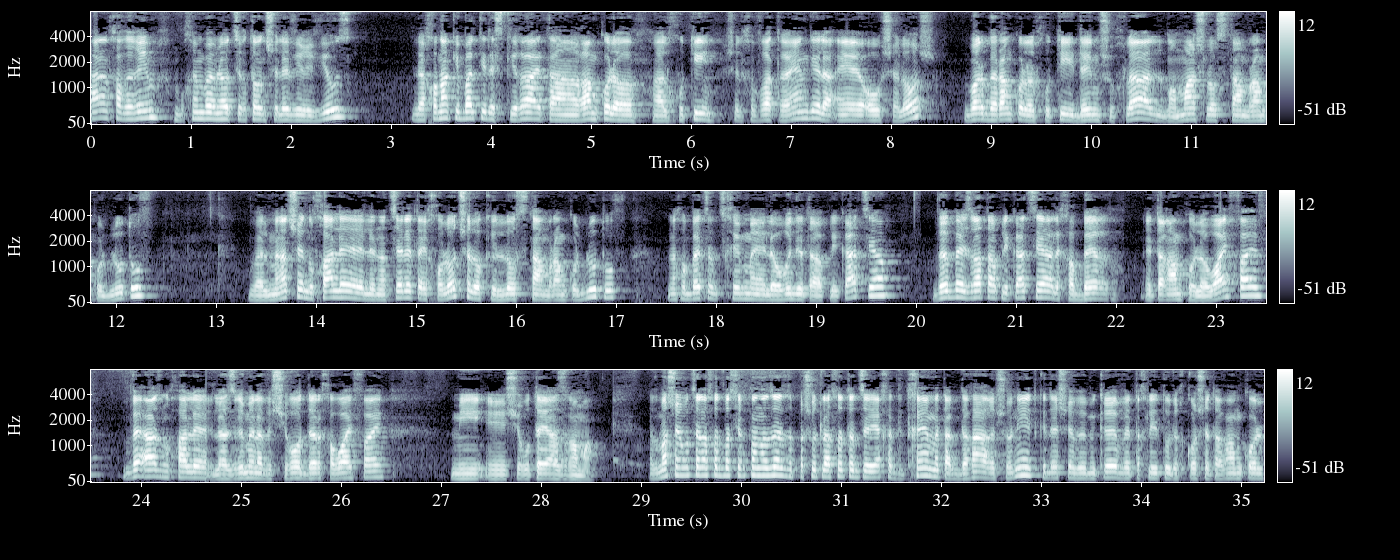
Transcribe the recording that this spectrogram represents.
אהלן חברים, ברוכים הבאים לעוד סרטון של Heavy Reviews. לאחרונה קיבלתי לסקירה את הרמקול האלחוטי של חברת טריאנגל, ה-AO3. מדובר ברמקול אלחוטי די משוכלל, ממש לא סתם רמקול בלוטוף. ועל מנת שנוכל לנצל את היכולות שלו כלא סתם רמקול בלוטוף, אנחנו בעצם צריכים אה, להוריד את האפליקציה, ובעזרת האפליקציה לחבר את הרמקול לווי-פיי, ואז נוכל להזרים אליו ישירות דרך הווי-פיי משירותי ההזרמה. אז מה שאני רוצה לעשות בסרטון הזה זה פשוט לעשות את זה יחד איתכם, את ההגדרה הראשונית, כדי שבמקרה ותחליטו לרכוש את הרמקול,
